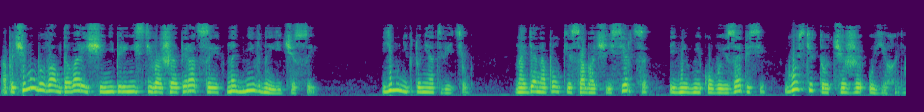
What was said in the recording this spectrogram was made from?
«А почему бы вам, товарищи, не перенести ваши операции на дневные часы?» Ему никто не ответил. Найдя на полке собачье сердце, и дневниковые записи, гости тотчас же уехали.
